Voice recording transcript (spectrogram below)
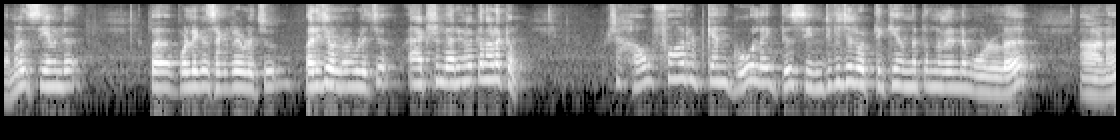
നമ്മൾ സി എമ്മിന്റെ ഇപ്പോൾ പൊളിറ്റിക്കൽ സെക്രട്ടറി വിളിച്ചു പരിചയമുള്ളവർ വിളിച്ച് ആക്ഷൻ കാര്യങ്ങളൊക്കെ നടക്കും. പക്ഷെ how far it can go like this individual ഒറ്റയ്ക്ക് നിന്നിട്ടെന്നുള്ളതിന്റെ മുകളിൽ ആണ്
